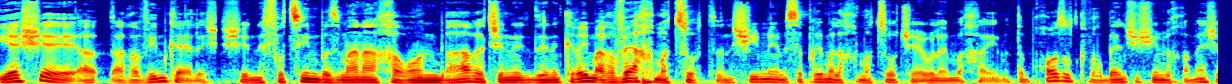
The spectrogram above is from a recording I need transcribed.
יש אה, ערבים כאלה שנפוצים בזמן האחרון בארץ, שנקראים ערבי החמצות. אנשים אה, מספרים על החמצות שהיו להם בחיים. אתה בכל זאת כבר בן 65,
